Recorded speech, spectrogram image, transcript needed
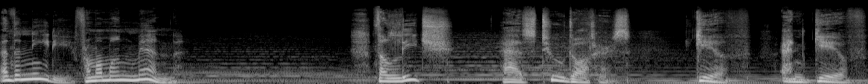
and the needy from among men. The leech has two daughters give and give.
